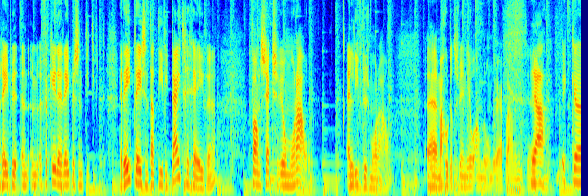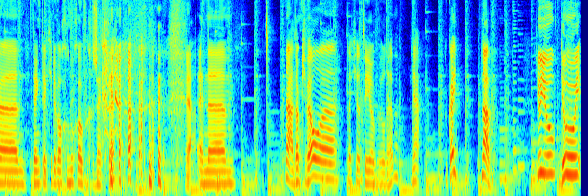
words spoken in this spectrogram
repe- een, een, verkeerde representativ- representativiteit gegeven van seksueel moraal en liefdesmoraal. Maar goed, dat is weer een heel ander onderwerp waar we niet... Ja, ik denk dat je er wel genoeg over gezegd hebt. ja. en ehm nou, dankjewel eh dat je het hierover wilde hebben. ja. Oké, nou, Joejoe! doei!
